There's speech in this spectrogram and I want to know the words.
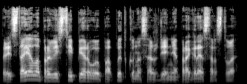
предстояло провести первую попытку насаждения прогрессорства –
